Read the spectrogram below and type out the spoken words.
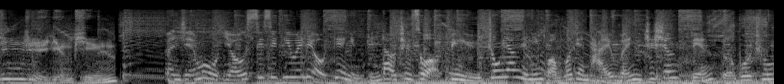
今日影评，本节目由 CCTV 六电影频道制作，并与中央人民广播电台文艺之声联合播出。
